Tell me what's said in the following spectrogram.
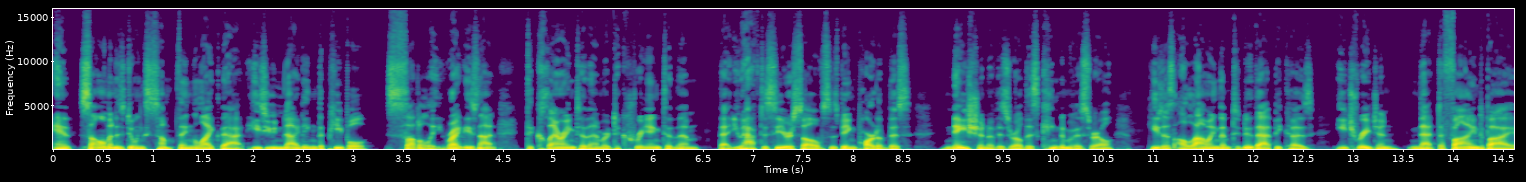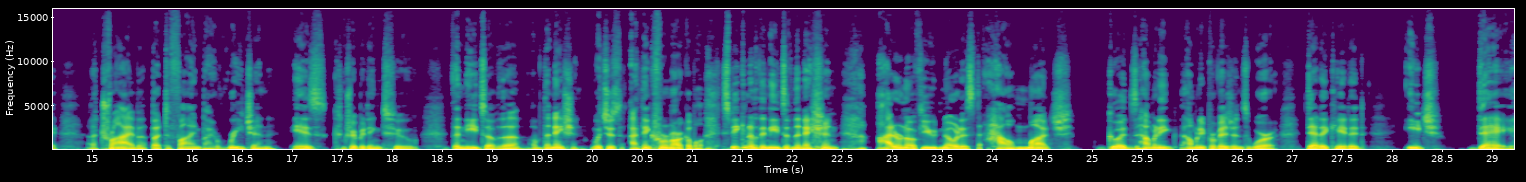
And Solomon is doing something like that. He's uniting the people subtly, right? He's not declaring to them or decreeing to them that you have to see yourselves as being part of this nation of Israel, this kingdom of Israel. He's just allowing them to do that because each region, not defined by a tribe, but defined by region, is contributing to the needs of the of the nation, which is, I think, remarkable. Speaking of the needs of the nation, I don't know if you noticed how much goods, how many how many provisions were dedicated each day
